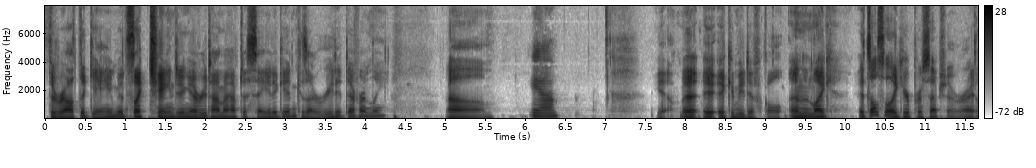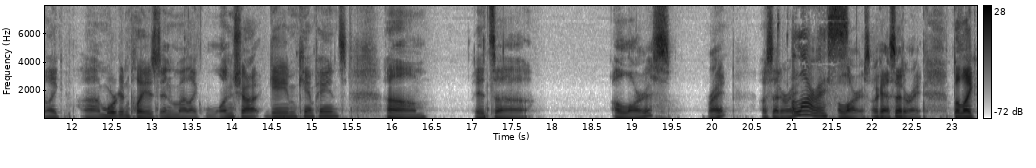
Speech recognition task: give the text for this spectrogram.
throughout the game it's like changing every time I have to say it again because I read it differently. Um, Yeah. yeah, it, it, it can be difficult, and then like it's also like your perception, right? Like uh, Morgan plays in my like one shot game campaigns. Um, it's uh, Alaris, right? I said it right. Alaris. Alaris. Okay, I said it right. But like,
